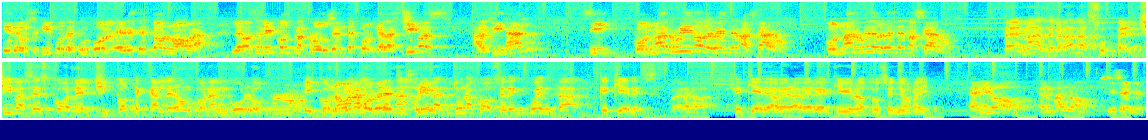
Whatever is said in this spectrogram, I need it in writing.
y de los equipos de fútbol en este entorno. Ahora, le va a salir contraproducente porque a las Chivas, al final, sí, con más ruido le venden más caro. Con más ruido le venden más caro. Pero además, de verdad, las super chivas es con el Chicote Calderón, con Angulo No, y con no van a Uriel volver a Antuna. Uriel cuando se den cuenta, ¿qué quieres? ¿Qué quiere? A ver, a ver, aquí viene otro señor ahí. Helio, hermano. Sí, señor.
